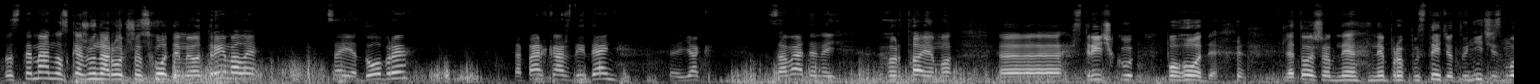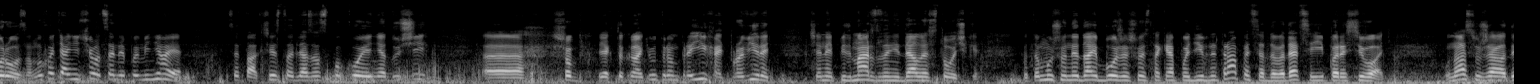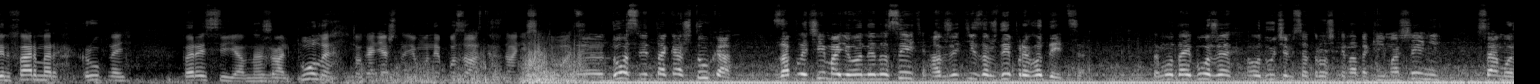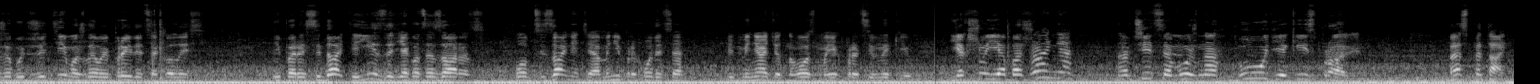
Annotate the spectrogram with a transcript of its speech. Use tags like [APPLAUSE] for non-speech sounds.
Достеменно скажу народ, що сходи ми отримали. Це є добре. Тепер кожен день, як заведений, гортаємо е, стрічку погоди. Для того, щоб не, не пропустити оту ніч із морозом. Ну, хоча нічого це не поміняє. Це так, чисто для заспокоєння душі. Е, щоб, як то кажуть, утром приїхати, провірити, чи не підмерзли ніде листочки. Тому що, не дай Боже, щось таке подібне трапиться, доведеться її пересівати. У нас вже один фермер крупний пересіяв, на жаль, поле, то, звісно, йому не позаздриш в даній ситуації. Е, Досвід така штука. За плечима його не носить, а в житті завжди пригодиться. Тому дай Боже, одучимося трошки на такій машині. Все може бути в житті, можливо, і прийдеться колись і пересідати, і їздити, як оце зараз. Хлопці зайняті, а мені приходиться підміняти одного з моїх працівників. Якщо є бажання, навчитися можна будь-якій справі. Без питань.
